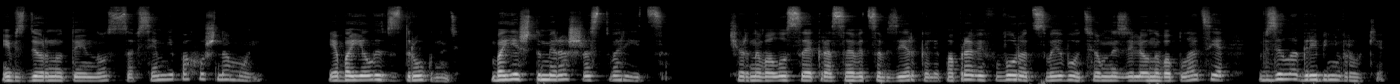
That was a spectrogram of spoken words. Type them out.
и вздернутый нос совсем не похож на мой. Я боялась вздрогнуть, боясь, что мираж растворится. Черноволосая красавица в зеркале, поправив ворот своего темно-зеленого платья, взяла гребень в руки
